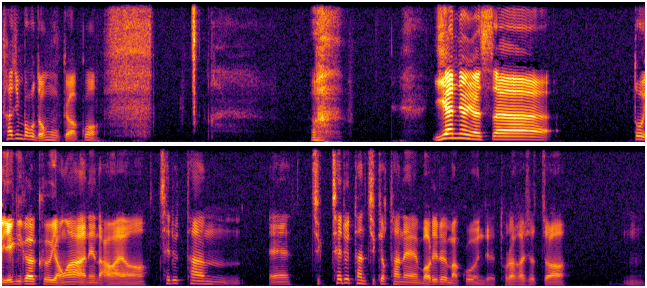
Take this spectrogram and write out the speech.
사진 보고 너무 웃겨갖고 이한열 열사 또 얘기가 그 영화 안에 나와요. 체류탄에 직 체류탄 직격탄에 머리를 맞고 이제 돌아가셨죠. 음,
